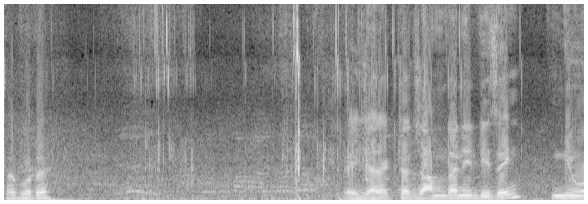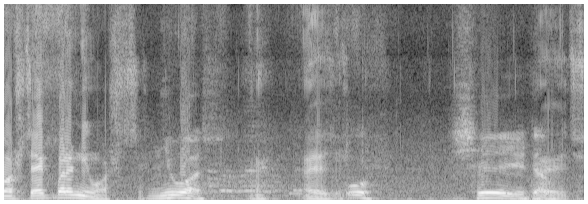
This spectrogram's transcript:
তারপরে? এই যে আরেকটা জামদানি ডিজাইন নিউ আসছে একবারে নিউ আসছে। নিউ ওয়াশ হ্যাঁ, এই যে। ও সেই এটা। এই যে।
